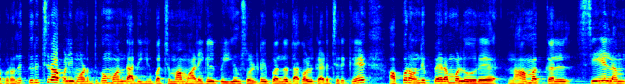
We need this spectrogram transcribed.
அப்புறம் வந்து திருச்சிராப்பள்ளி மாவட்டத்துக்கும் வந்து அதிகபட்சமாக மழைகள் பெய்யும் சொல்லிட்டு இப்போ வந்து தகவல் கிடச்சிருக்கு. அப்புறம் வந்து பெரம்பலூர் நாமக்கல் சேலம்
